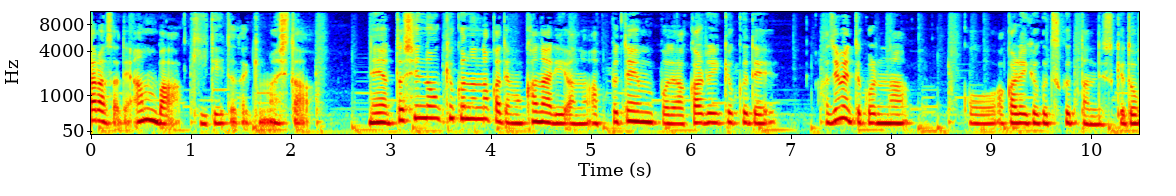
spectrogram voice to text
サラサでアンバー聴いていただきました。ね、私の曲の中でもかなりあのアップテンポで明るい曲で、初めてこんなこう明るい曲作ったんですけど、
